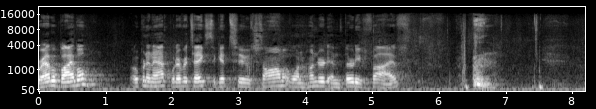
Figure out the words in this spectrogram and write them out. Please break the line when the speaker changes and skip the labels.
Grab a Bible, open an app, whatever it takes to get to Psalm 135.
